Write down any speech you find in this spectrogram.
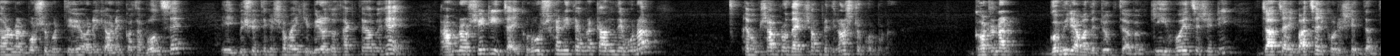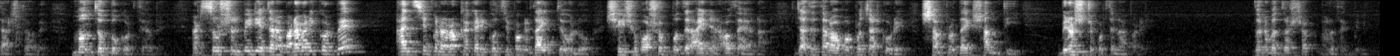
ধারণার বশবর্তী হয়ে অনেকে অনেক কথা বলছে। এই বিষয় থেকে সবাইকে বিরত থাকতে হবে। হ্যাঁ আমরাও সেটি চাই। কোনো উস্কানিতে আমরা কান দেব না এবং সাম্প্রদায়িক সম্প্রীতি নষ্ট করব না। ঘটনার গভীরে আমাদের ঢুকতে হবে। কি হয়েছে সেটি যাচাই বাছাই করে সিদ্ধান্তে আসতে হবে। মন্তব্য করতে হবে। আর সোশ্যাল মিডিয়া যারা বাড়াবাড়ি করবে আইন শৃঙ্খলা রক্ষাকারী কর্তৃপক্ষের দায়িত্ব হলো সেই সব অসভ্যদের আইনের আওতায় আনা, যাতে তারা অপপ্রচার করে সাম্প্রদায়িক শান্তি বিনষ্ট করতে না পারে। ধন্যবাদ দর্শক ভালো থাকবেন।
